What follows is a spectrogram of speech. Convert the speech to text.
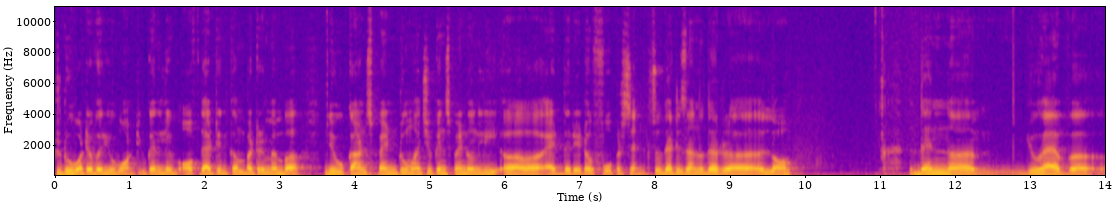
to do whatever you want. You can live off that income but remember you can't spend too much. You can spend only uh, at the rate of 4% so that is another uh, law. Then uh, you have uh,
